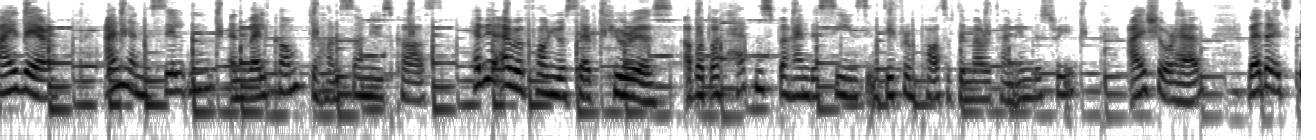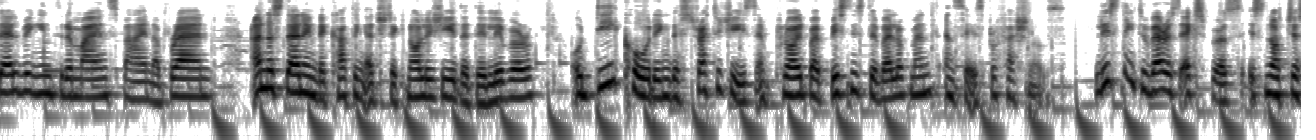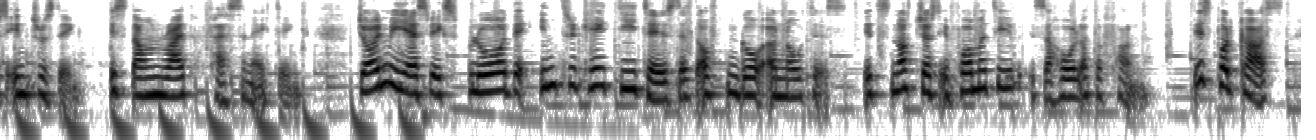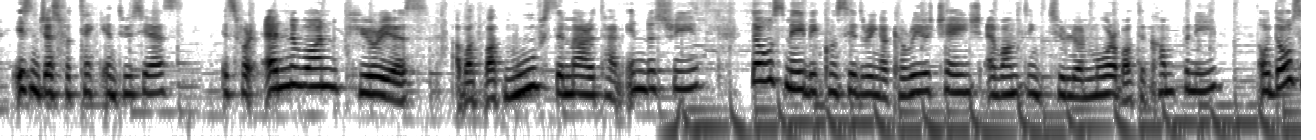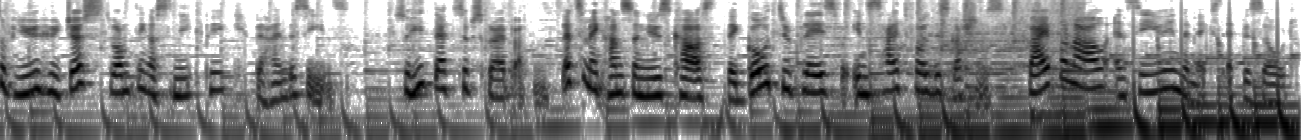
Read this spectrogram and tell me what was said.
Hi there, I'm Janne Silden and welcome to Hansa Newscast. Have you ever found yourself curious about what happens behind the scenes in different parts of the maritime industry? I sure have, whether it's delving into the minds behind a brand, understanding the cutting edge technology they deliver, or decoding the strategies employed by business development and sales professionals. Listening to various experts is not just interesting, it's downright fascinating. Join me as we explore the intricate details that often go unnoticed. It's not just informative, it's a whole lot of fun. This podcast isn't just for tech enthusiasts, it's for anyone curious about what moves the maritime industry, those maybe considering a career change and wanting to learn more about the company, or those of you who just wanting a sneak peek behind the scenes. So hit that subscribe button. Let's make Hansa Newscast the go-to place for insightful discussions. Bye for now and see you in the next episode.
